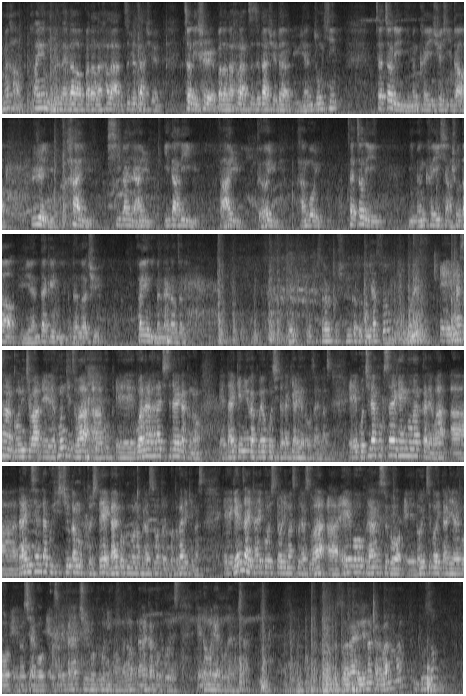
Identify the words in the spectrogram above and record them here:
你们好，欢迎你们来到瓜达拉哈拉自治大学。这里是瓜达拉哈拉自治大学的语言中心，在这里你们可以学习到日语、汉语、西班牙语、意大利语、法语、德语、韩国语。在这里，你们可以享受到语言带给你们的乐趣。欢迎你们来到这里。Profesor Toshihiko Tokuyasu, japonés. えー皆さんこんにちは、えー本日はあこえーグアダラハラ地治大学の、えー体験入学へお越しいただきありがとうございます、えーこちら国際言語学科ではあ第二選択必修科目として外国語のクラスを取ることができます、えー現在開講しておりますクラスはあ英語フランス語、えードイツ語イタリア語、えーロシア語、えーそれから中国語日本語の7カ国語です、えーどうもありがとうございました。Profesora Elena Карабанова, ruso.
